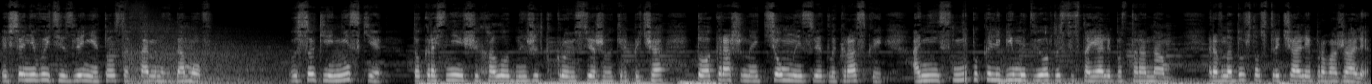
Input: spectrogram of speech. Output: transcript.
и все не выйти из линии толстых каменных домов. Высокие и низкие, то краснеющие холодной жидкой кровью свежего кирпича, то окрашенные темной и светлой краской, они с непоколебимой твердостью стояли по сторонам, равнодушно встречали и провожали,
